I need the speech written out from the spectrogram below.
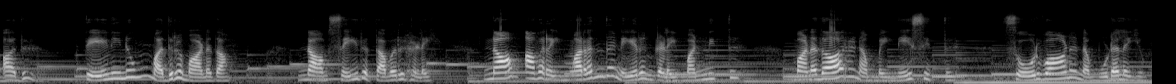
அது தேனினும் மதுரமானதாம். நாம் செய்த தவறுகளை நாம் அவரை மறந்த நேரங்களை மன்னித்து மனதார நம்மை நேசித்து சோர்வான நம் உடலையும்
